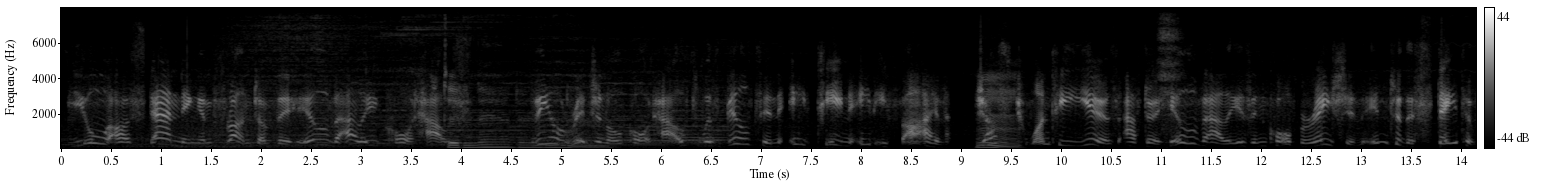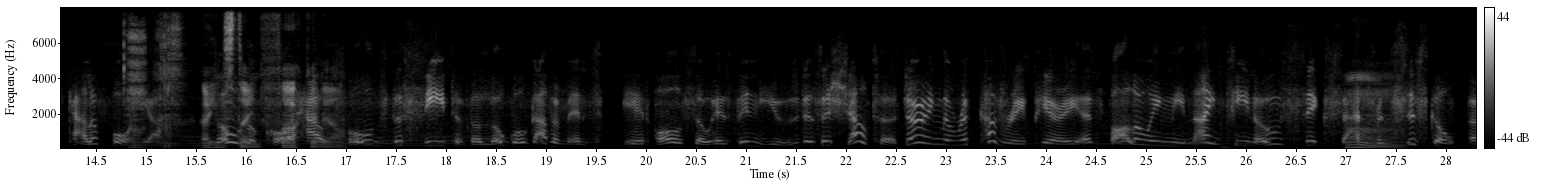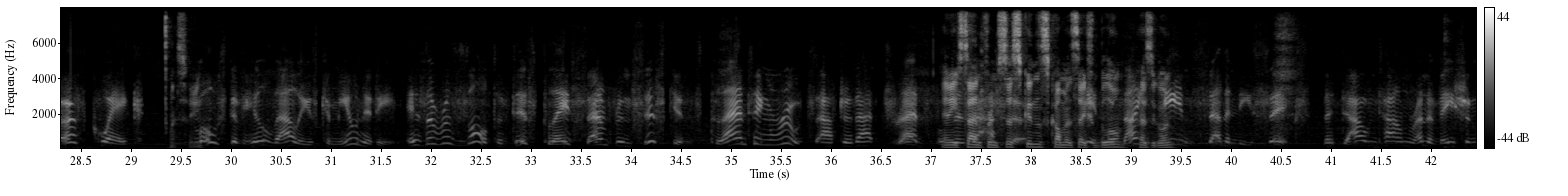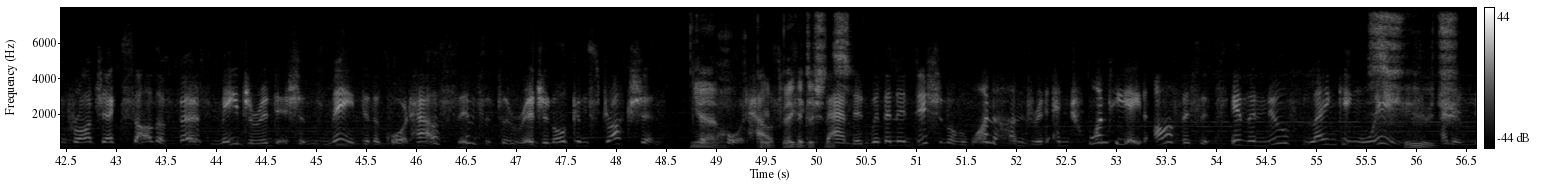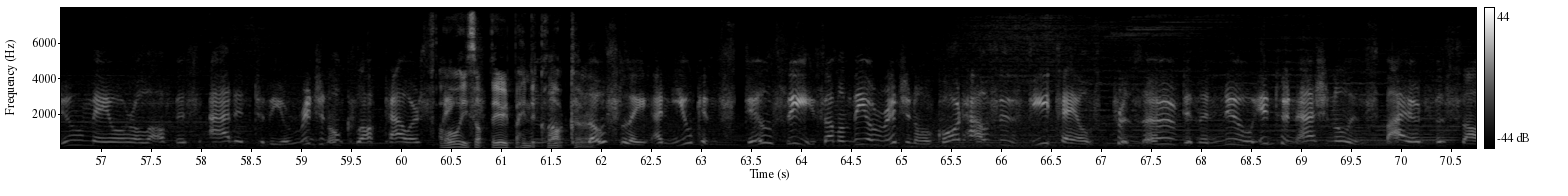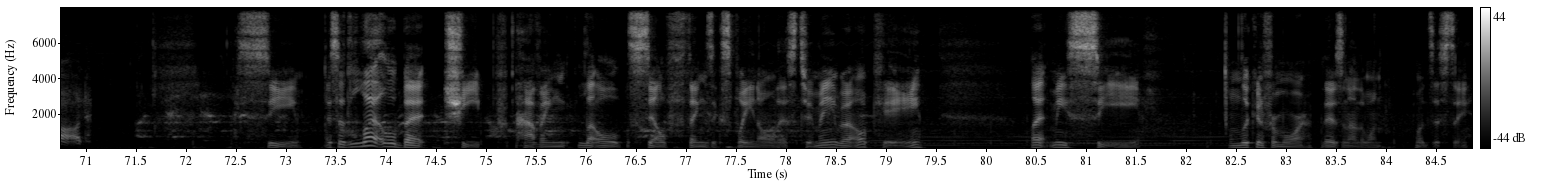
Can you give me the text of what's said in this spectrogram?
You are standing in front of the Hill Valley Courthouse. The original courthouse was built in 1885, just Hmm. 20 years after Hill Valley's incorporation into the state of California. Einstein, the fucking courthouse hell. holds the seat of the local government, it also has been used as a shelter during the recovery period following the 1906 San Hmm. Francisco earthquake. I see. Most of Hill Valley's community is a result of displaced San Franciscans planting roots after that dreadful Any San. Franciscans? Comment section In below. How's it going? 1976, the downtown renovation project saw the first major additions made to the courthouse since its original construction. Yeah, the courthouse big was additions. expanded with an additional 128 offices in the new flanking wing, Huge. and a new mayoral office added to the original clock tower space. Oh, he's up there behind the Look clock tower. closely, and you can still see some of the original courthouse's details preserved in the new international-inspired facade. I see. It's a little bit cheap having little self things explain all this to me, but okay. Let me see. I'm looking for more. There's another one. What's this say?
